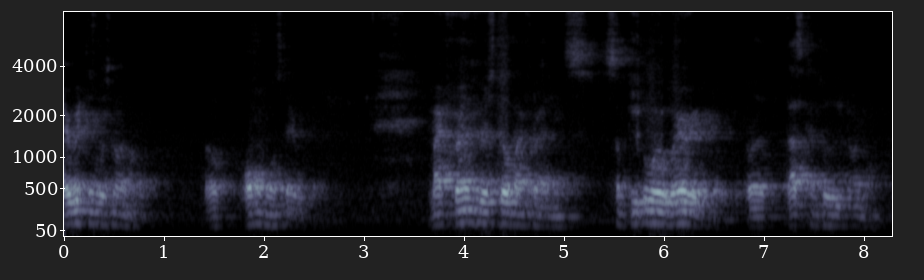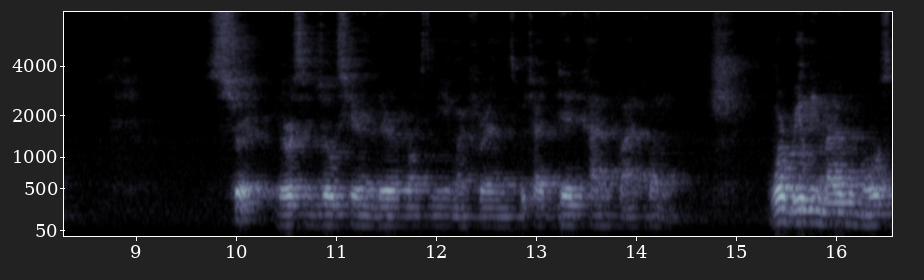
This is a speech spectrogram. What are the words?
Everything was normal. Well, almost everything. My friends were still my friends. Some people were worried, but that's completely normal. Sure, there were some jokes here and there amongst me and my friends, which I did kind of find funny. What really mattered the most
